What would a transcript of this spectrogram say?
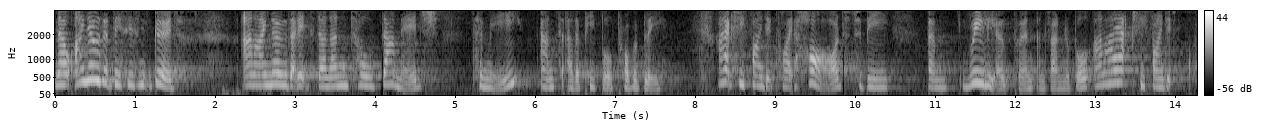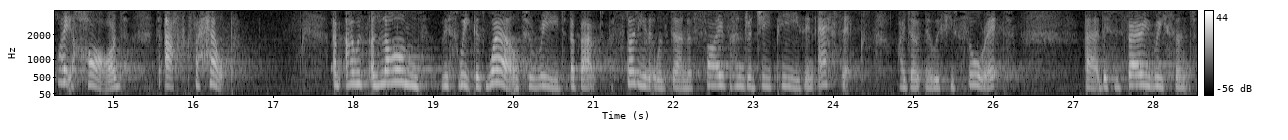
Now, I know that this isn't good, and I know that it's done untold damage to me and to other people, probably. I actually find it quite hard to be um, really open and vulnerable, and I actually find it quite hard to ask for help. Um, I was alarmed this week as well to read about a study that was done of 500 GPs in Essex. I don't know if you saw it. Uh, this is very recent.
